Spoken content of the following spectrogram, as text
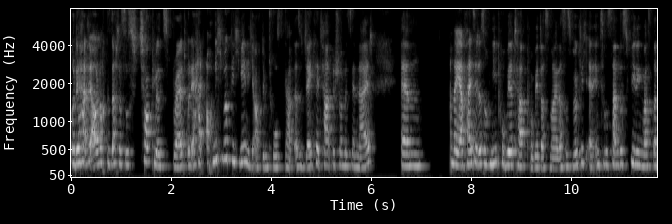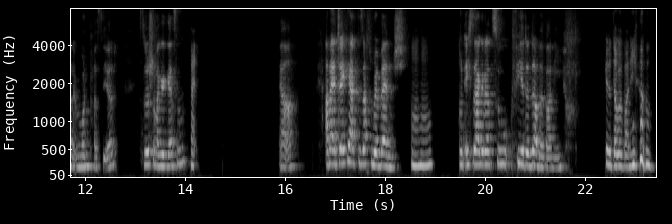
Und er hat ja auch noch gesagt, das ist Chocolate Spread. Und er hat auch nicht wirklich wenig auf dem Toast gehabt. Also JK tat mir schon ein bisschen leid. Ähm, aber ja, falls ihr das noch nie probiert habt, probiert das mal. Das ist wirklich ein interessantes Feeling, was dann im Mund passiert. Hast du das schon mal gegessen? Nein. Ja. Aber er, JK hat gesagt Revenge. Mhm. Und ich sage dazu Fear the Double Bunny. Viele Double Bunny.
